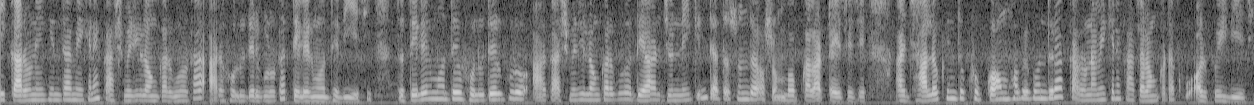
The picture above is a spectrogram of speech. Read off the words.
এই কারণেই কিন্তু আমি এখানে কাশ্মীরি লঙ্কার গুঁড়োটা আর হলুদের গুঁড়োটা তেলের মধ্যে দিয়েছি। তো তেলের মধ্যে হলুদের গুঁড়ো আর কাশ্মীরি লঙ্কার গুঁড়ো দেওয়ার জন্যেই কিন্তু এত সুন্দর অসম্ভব কালারটা এসেছে। আর ঝালও কিন্তু খুব কম হবে বন্ধুরা, কারণ আমি এখানে কাঁচা লঙ্কাটা খুব অল্পই দিয়েছি।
